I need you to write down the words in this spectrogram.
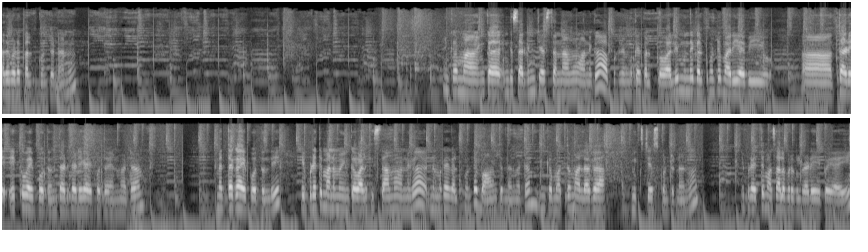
అది కూడా కలుపుకుంటున్నాను. ఇంకా మా ఇంకా ఇంకా సర్వింగ్ చేస్తున్నాము అనగా అప్పుడు నిమ్మకాయ కలుపుకోవాలి. ముందే కలుపుకుంటే మరీ అవి తడి ఎక్కువ అయిపోతుంది తడి తడిగా అయిపోతాయి అనమాట మెత్తగా అయిపోతుంది. ఎప్పుడైతే మనం ఇంకా వాళ్ళకి ఇస్తామో అనగా నిమ్మకాయ కలుపుకుంటే బాగుంటుంది అనమాట ఇంకా మొత్తం అలాగా మిక్స్ చేసుకుంటున్నాను. ఇప్పుడైతే మసాలా బురుగులు రెడీ అయిపోయాయి.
